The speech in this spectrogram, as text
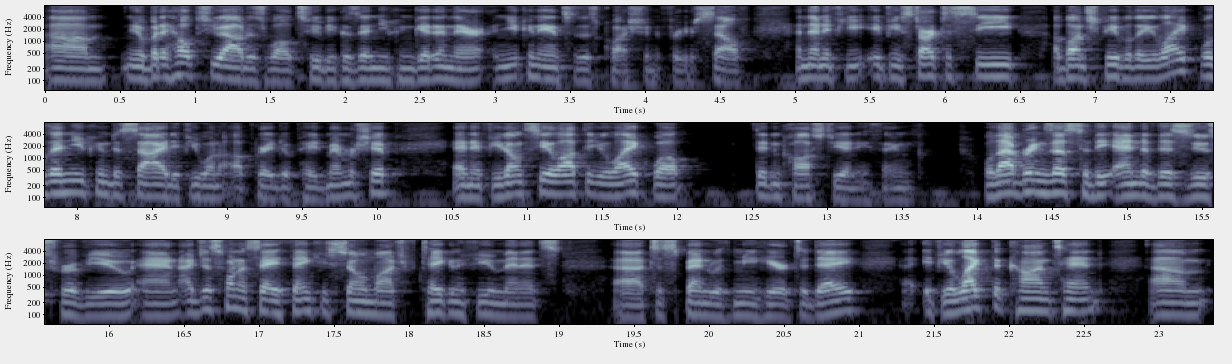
Um, you know, but it helps you out as well too because then you can get in there and you can answer this question for yourself. And then if you if you start to see a bunch of people that you like, well then you can decide if you want to upgrade to a paid membership. And if you don't see a lot that you like, well, didn't cost you anything. Well, that brings us to the end of this Zoosk review, and I just want to say thank you so much for taking a few minutes uh, to spend with me here today. If you like the content, um,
